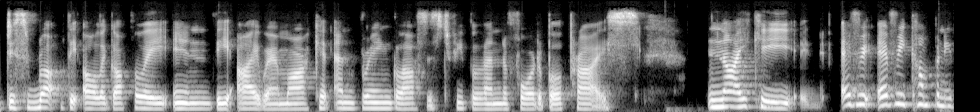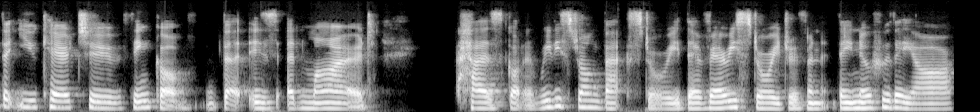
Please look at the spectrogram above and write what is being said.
disrupt the oligopoly in the eyewear market and bring glasses to people at an affordable price. Nike, every every company that you care to think of that is admired has got a really strong backstory. They're very story driven. They know who they are,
